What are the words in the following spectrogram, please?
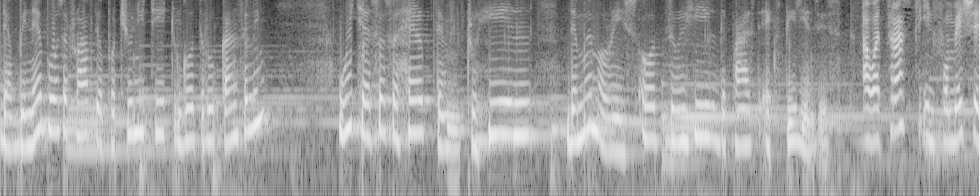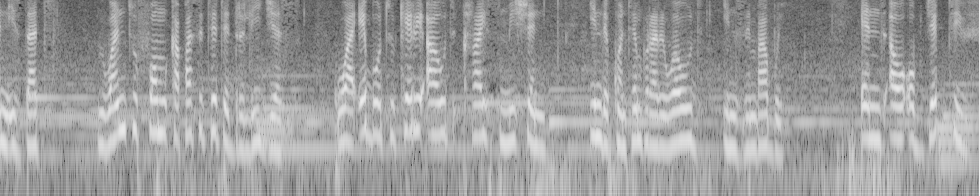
They have been able also to have the opportunity to go through counseling, which has also helped them to heal the memories or to heal the past experiences. Our trust information is that we want to form capacitated religious who are able to carry out Christ's mission in the contemporary world in Zimbabwe. And our objective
